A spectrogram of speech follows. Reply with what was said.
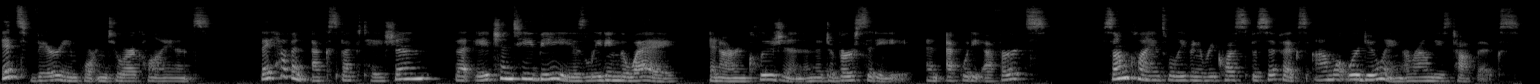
It's very important to our clients. They have an expectation that HNTB is leading the way in our inclusion and the diversity and equity efforts some clients will even request specifics on what we're doing around these topics.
